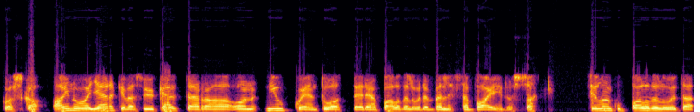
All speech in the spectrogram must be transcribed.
koska ainoa järkevä syy käyttää rahaa on niukkojen tuotteiden ja palveluiden välisessä vaihdossa. Silloin kun palveluita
